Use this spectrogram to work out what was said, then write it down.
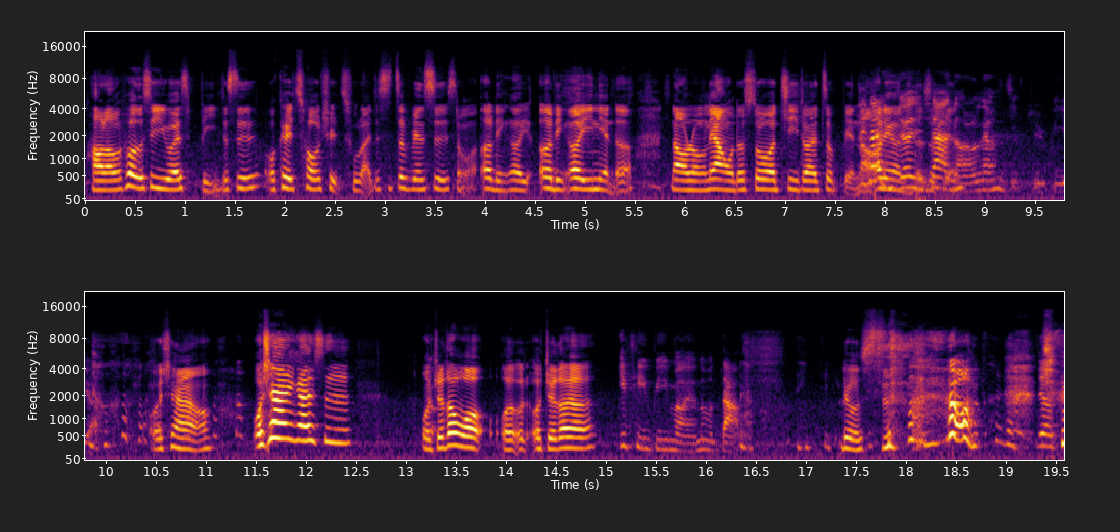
好了，或者是 USB，就是我可以抽取出来，就是这边是什么二零二二零二一年的脑容量，我的所有记忆都在这边，然后二零二零这边你现在的脑容量是几 GB 啊？我现在哦，我现在应该是，我觉得我我我我觉得一 TB 嘛？有那么大吗？六四，六四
